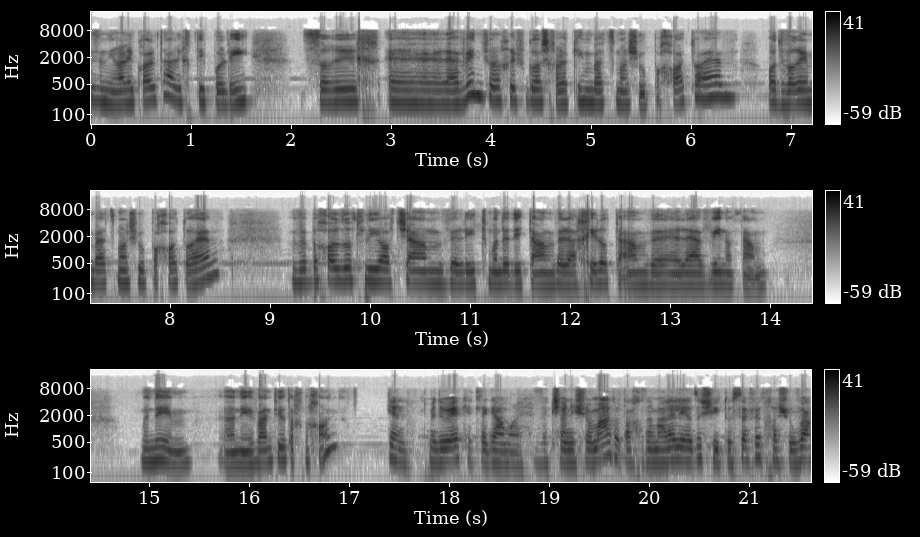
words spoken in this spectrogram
זה נראה לי כל תהליך טיפולי, צריך אה, להבין שהוא הולך לפגוש חלקים בעצמו שהוא פחות אוהב, או דברים בעצמו שהוא פחות אוהב. ובכל זאת להיות שם ולהתמודד איתם ולהכיל אותם ולהבין אותם. מדהים. אני הבנתי אותך נכון? כן, את מדויקת לגמרי. וכשאני שומעת אותך זה מעלה לי איזושהי תוספת חשובה.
